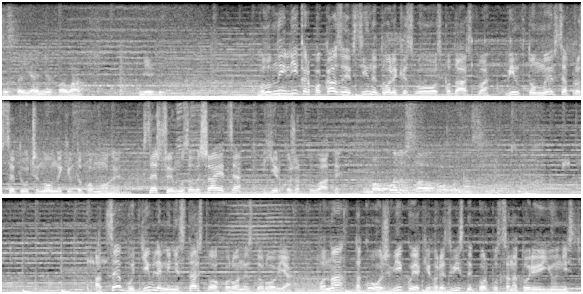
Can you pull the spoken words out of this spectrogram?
состояние палат, мебель. Головний лікар показує всі недоліки свого господарства. Він втомився просити у чиновників допомоги. Все, що йому залишається, гірко жартувати. Балконов, слава богу, у нас нет. А це будівля Міністерства охорони здоров'я. Вона такого ж віку, як і горизвісний корпус санаторію юність.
